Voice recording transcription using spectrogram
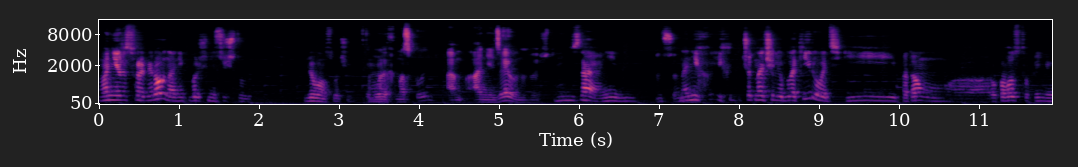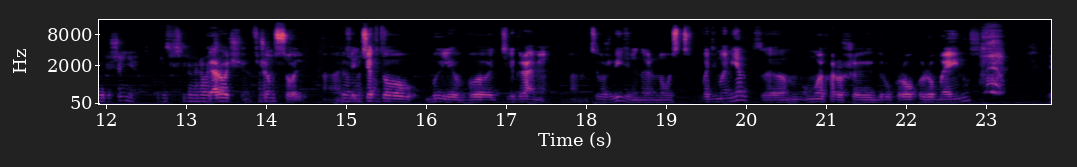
Но они расформированы, они больше не существуют. В любом случае. Их Москвы? А, а нельзя его назвать, что? Я не знаю, они Ну, всё. на них их что-то начали блокировать, и потом э, руководство приняло решение расформировать. Короче, в чем соль? А, Да, те, те, кто были в Телеграме, те уже видели, наверное, новость. В один момент э, мой хороший друг Ро- Ромейнус,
